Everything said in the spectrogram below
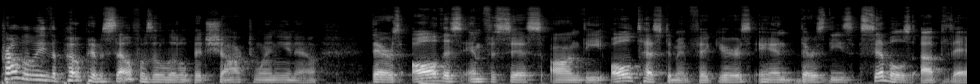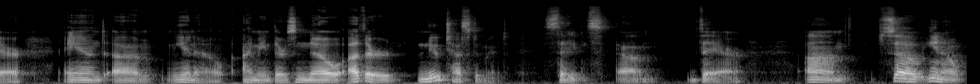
probably the Pope himself was a little bit shocked when, you know, there's all this emphasis on the Old Testament figures and there's these Sibyls up there. And, um, you know, I mean, there's no other New Testament saints um, there. Um, so, you know,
